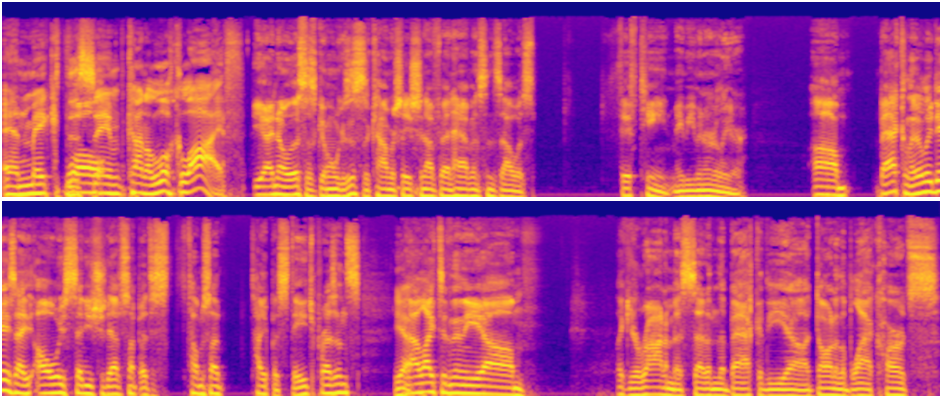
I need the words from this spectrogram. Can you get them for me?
and make the Well- same kind of look live? Yeah, I know this is going because this is a conversation I've been having since I was 15, maybe even earlier. Um, back in the early days, I always said you should have some, some some type of stage presence. Yeah. and I liked it in the um, like Euronymous said in the back of the uh, Dawn of the Black Hearts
